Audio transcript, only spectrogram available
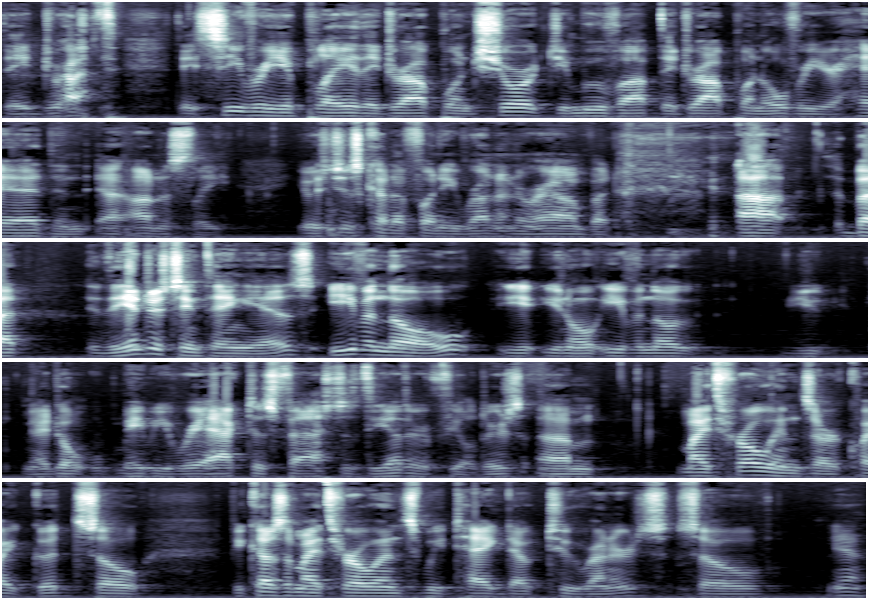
they drop they see where you play. They drop one short. You move up. They drop one over your head. And uh, honestly, it was just kind of funny running around. But uh, but the interesting thing is, even though you, you know, even though you I don't maybe react as fast as the other fielders, um, my throw-ins are quite good. So because of my throw-ins, we tagged out two runners. So yeah,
